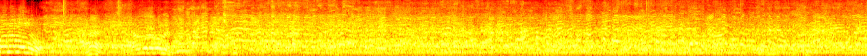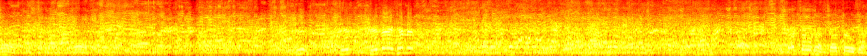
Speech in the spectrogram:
কথা বলব। হ্যাঁ তারপরে বলেন। সেটা এখানে কাঠটা ওঠান কাঠটা ওঠান।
